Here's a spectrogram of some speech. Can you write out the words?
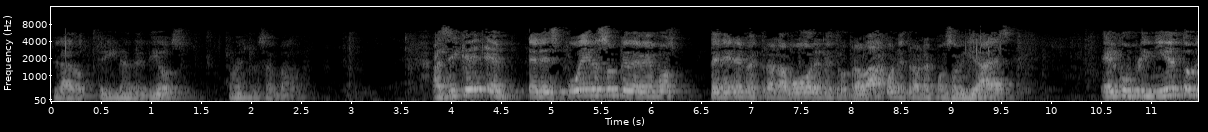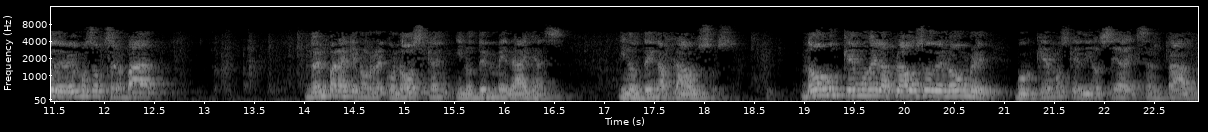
la doctrina de Dios, nuestro Salvador. Así que el, el, esfuerzo que debemos tener en nuestra labor, en nuestro trabajo, en nuestras responsabilidades, el cumplimiento que debemos observar, no es para que nos reconozcan y nos den medallas y nos den aplausos. No busquemos el aplauso del hombre, busquemos que Dios sea exaltado.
